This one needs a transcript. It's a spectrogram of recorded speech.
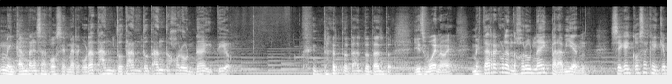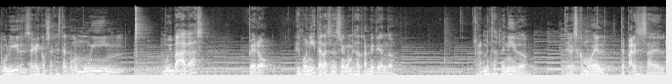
Me encantan esas voces. Me recuerda tanto, tanto, tanto Hollow Knight, tío. tanto, tanto, tanto. Y es bueno, ¿eh? Me está recordando Hollow Knight para bien. Sé que hay cosas que hay que pulir, sé que hay cosas que están como muy... Muy vagas, pero es bonita la sensación que me está transmitiendo. Realmente has venido. Te ves como él, te pareces a él.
